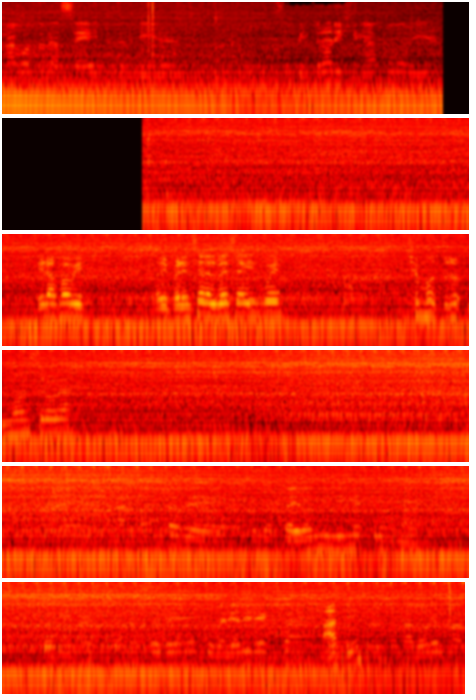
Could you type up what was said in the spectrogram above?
Una gota de aceite te tira. Es pintura original todavía. Mira, Fabi. A diferencia del V6, güey. Che monstruo, monstruo, güey. De 62 milímetros. Con SD, tubería directa. Ah, sí. Resonadores más.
